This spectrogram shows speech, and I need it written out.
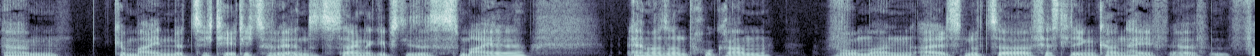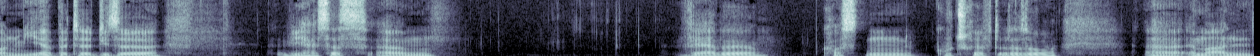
ähm, gemeinnützig tätig zu werden, sozusagen. Da gibt's dieses Smile Amazon-Programm, wo man als Nutzer festlegen kann, hey, äh, von mir bitte diese, wie heißt das, ähm, Werbekostengutschrift oder so, äh, immer an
